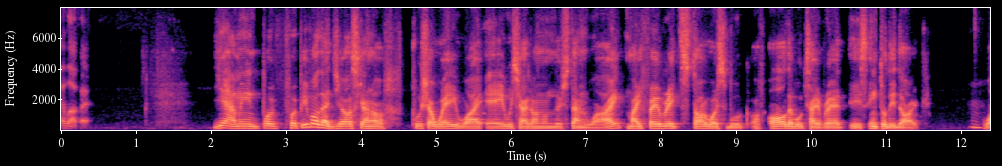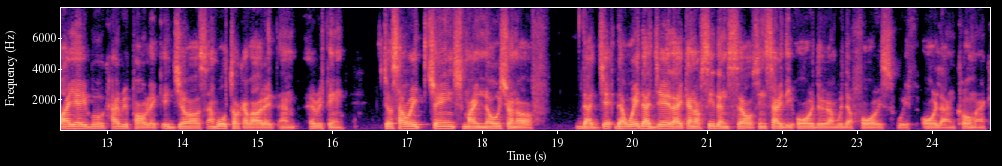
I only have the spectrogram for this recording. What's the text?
I love it. Yeah, I mean, for, for people that just kind of push away YA, which I don't understand why, my favorite Star Wars book of all the books I've read is Into the Dark. Mm-hmm. YA book, High Republic. It just, and we'll talk about it and everything, just how it changed my notion of that Je- the way that Jedi kind of see themselves inside the Order and with the Force with Orla and Cohmac.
